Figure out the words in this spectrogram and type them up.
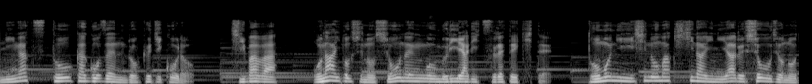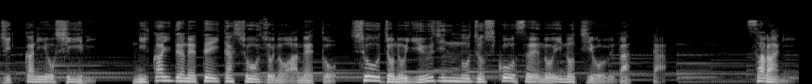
2月10日午前6時頃千葉は同い年の少年を無理やり連れてきて共に石巻市内にある少女の実家に押し入り2階で寝ていた少女の姉と少女の友人の女子高生の命を奪った。さらに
